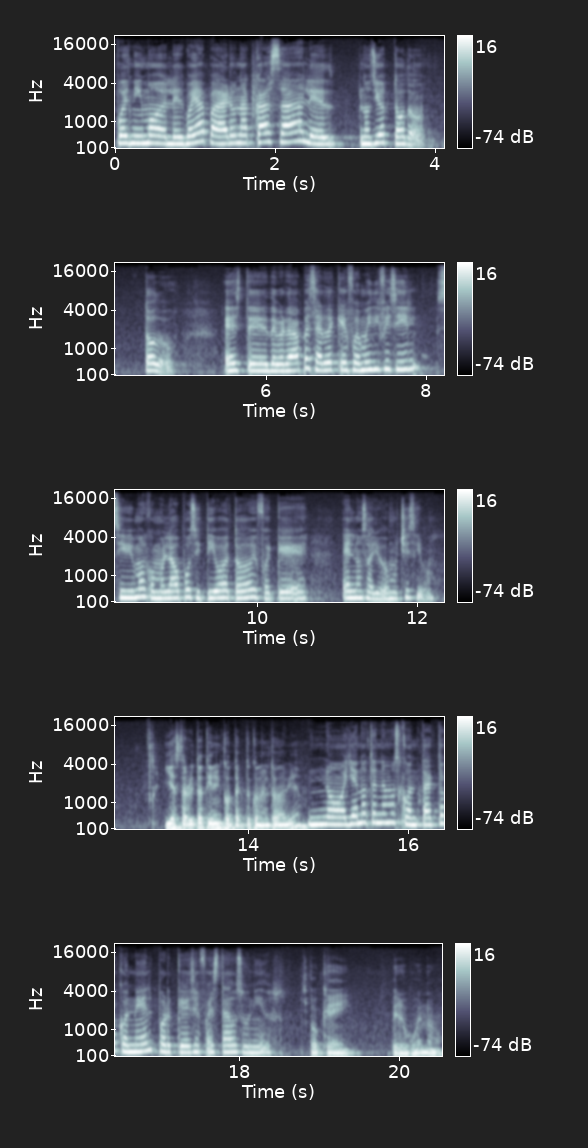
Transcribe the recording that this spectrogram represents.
pues ni modo, les voy a pagar una casa, les nos dio todo, todo. Este, de verdad, a pesar de que fue muy difícil, sí vimos como el lado positivo de todo y fue que él nos ayudó muchísimo. ¿Y hasta ahorita tienen contacto con él todavía? No, ya no tenemos contacto con él porque se fue a Estados Unidos. Ok, pero bueno.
